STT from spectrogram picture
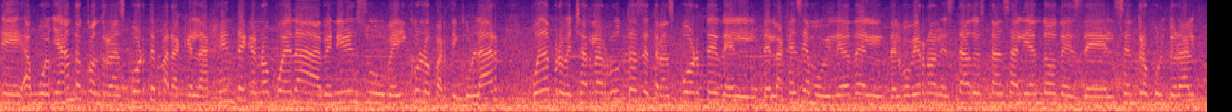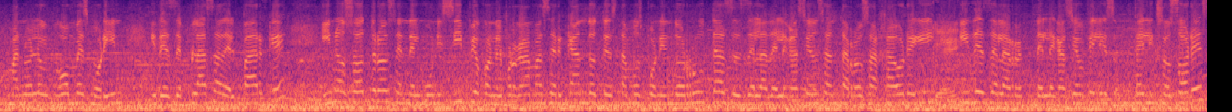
eh, apoyando con transporte para que la gente que no pueda venir en su vehículo particular pueda aprovechar las rutas de transporte del, de la Agencia de Movilidad del, Gobierno del Estado. Están saliendo desde el Centro Cultural Manuel Gómez Morín y desde Plaza del Parque. Y nosotros en el municipio con el programa Acercándote estamos poniendo rutas desde la delegación Santa Rosa Jauregui y desde la delegación Félix, Félix Osores.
